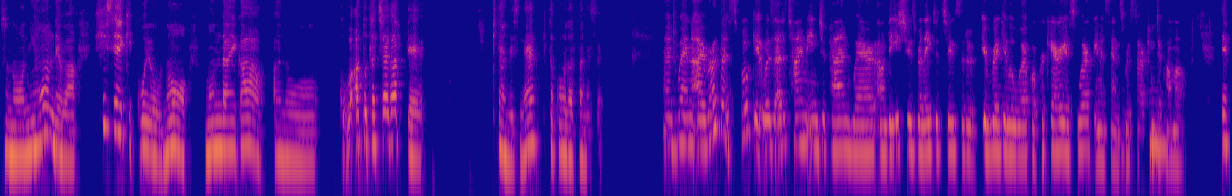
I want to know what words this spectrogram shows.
その日本では非正規雇用の問題が、あの、あと立ち上がってきたんですね。来た頃だったんです。 And when I wrote this book, it was at a time in Japan where um, the issues related to sort of irregular work or precarious work, in a sense, were starting to come up. で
